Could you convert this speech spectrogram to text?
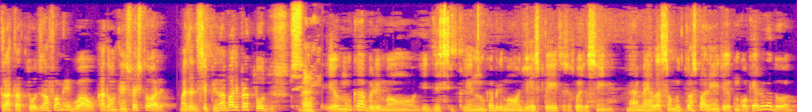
tratar todos de uma forma igual, cada um tem a sua história. Mas a disciplina vale para todos. Né? Eu nunca abri mão de disciplina, nunca abri mão de respeito, essa coisa assim. A minha relação é muito transparente, com qualquer jogador.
